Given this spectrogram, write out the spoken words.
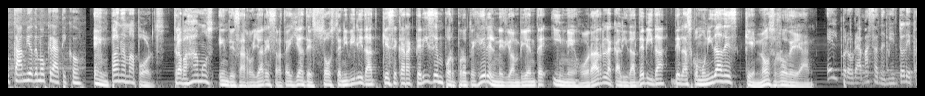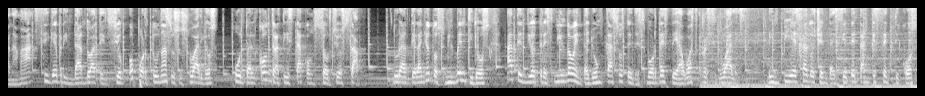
Cambio Democrático. En Panama Ports trabajamos en desarrollar estrategias de sostenibilidad que se caractericen por proteger el medio ambiente y mejorar la calidad de vida de las comunidades que nos rodean. El programa Sanamiento de Panamá sigue brindando atención oportuna a sus usuarios junto al contratista consorcio SAP durante el año 2022 atendió 3.091 casos de desbordes de aguas residuales, limpieza de 87 tanques sépticos,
